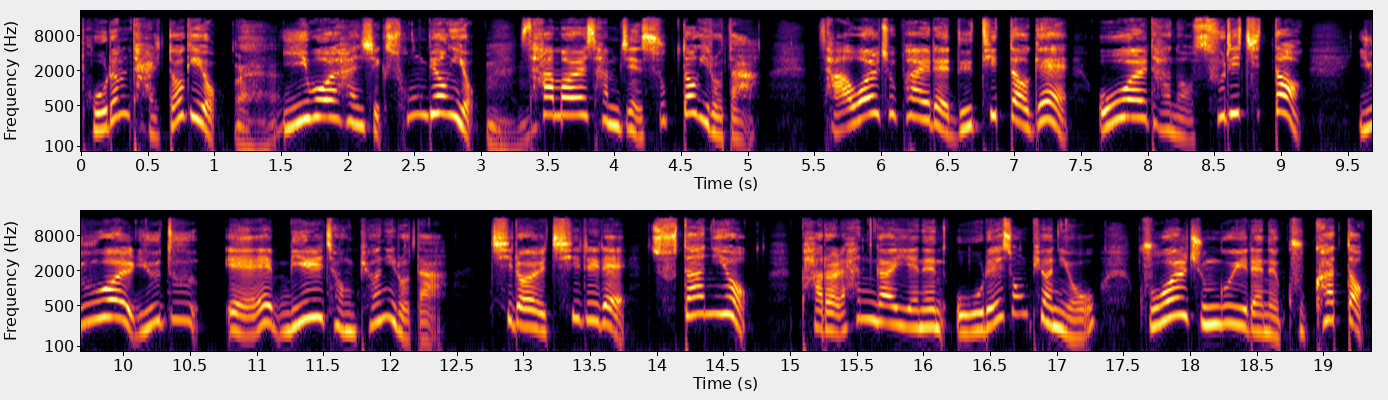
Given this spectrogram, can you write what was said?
보름 달떡이요. 네. 2월 한식 송병이요. 음. 3월 삼진 쑥떡이로다. 4월 초파일에 느티떡에 5월 단어 수리치떡. 6월 유두에 밀정편이로다. 7월 7일에 수단이요. 8월 한가위에는 오래송편이요. 9월 중구일에는 국화떡.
